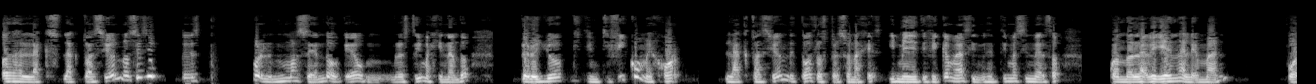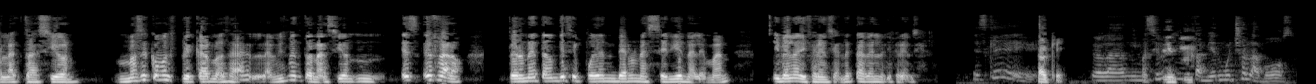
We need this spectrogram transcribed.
O sea, la, la actuación, no sé si es por el mismo acento o qué, o me lo estoy imaginando, pero yo identifico mejor la actuación de todos los personajes y me identifico más y me sentí más inmerso cuando la veía en alemán por la actuación. No sé cómo explicarlo, o sea, la misma entonación, mm, es, es raro. Pero neta, un día si pueden ver una serie en alemán y ven la diferencia, neta, ven la diferencia. Es que Ok. la animación tiene también mucho la voz,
